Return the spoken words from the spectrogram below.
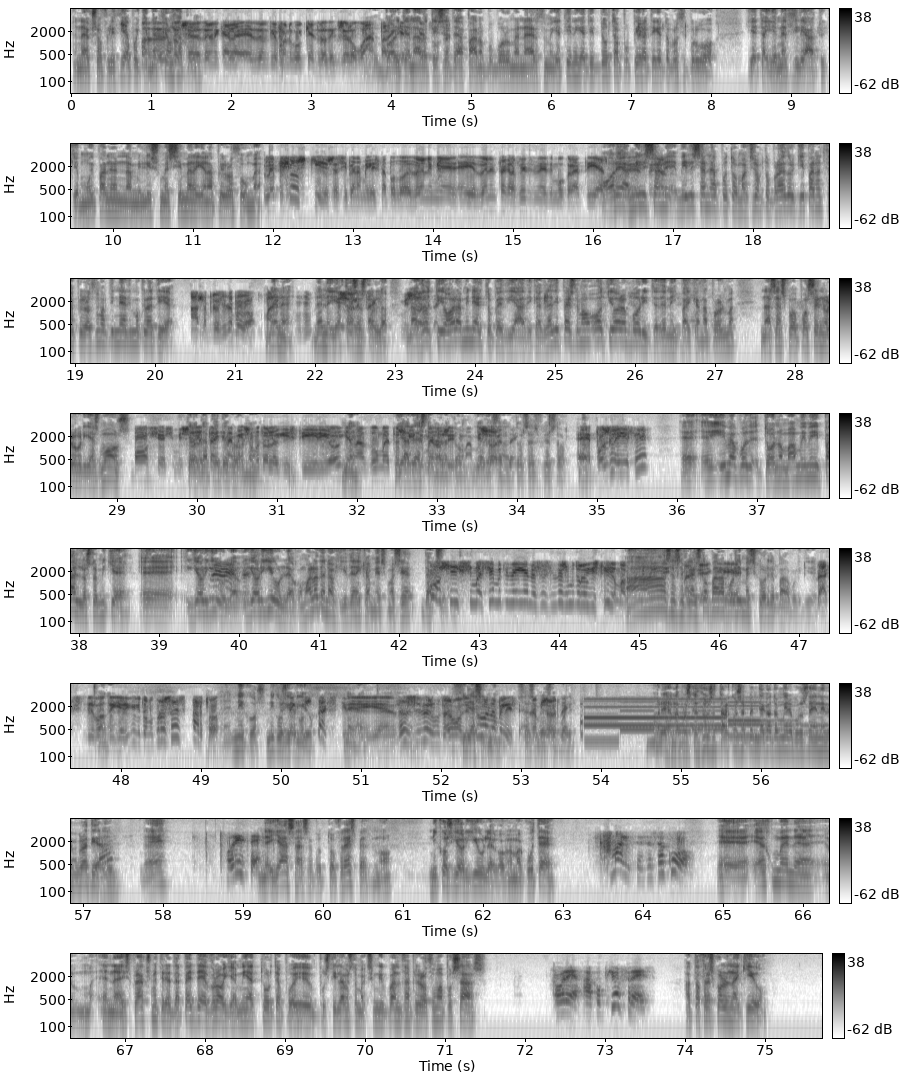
Να εξοφληθεί από εκεί. Μα, Με δεν ποιον το θα ξέρω, πρέπει. εδώ είναι, καλά, εδώ είναι τηλεφωνικό κέντρο, δεν ξέρω εγώ αν Μπορείτε παραγγέλνει να και ρωτήσετε τούτα. απάνω που μπορούμε να έρθουμε, γιατί είναι για την τούρτα που πήρατε για τον Πρωθυπουργό, για τα γενέθλιά του. Και μου είπαν να μιλήσουμε σήμερα για να πληρωθούμε. Με ποιος κύριο σας είπε να μιλήσετε από εδώ, εδώ είναι, μια, εδώ είναι τα γραφεία της Νέας Δημοκρατίας. Ωραία, Ε, μίλησαν, ε, μίλησαν από το Μαξίμου, από τον Πρόεδρο και είπαν ότι θα πληρωθούμε από τη Νέα Δημοκρατία. Α, θα πληρωθείτε από εδώ. Ναι, ναι, Μάλιστα. ναι, ναι, γι' αυτό Μισό σας το λέω. λεπτάκι, Να μισό δω τι λεπτάκι. ώρα μην έρθει το παιδί άδικα. Δηλαδή, πέστε μου ό,τι ώρα μπορείτε. Δεν υπάρχει κανένα πρόβλημα. Να σας πω πόσο είναι ο λογαριασμός. Όχι, όχι, μισό 35 λεπτάκι να ευρώ, μιλήσουμε ναι. με το λογιστήριο για να δούμε το Για δέστε συγκεκριμένο ένα λεπτό. ζήτημα. Για Μισό δέστε ένα λεπτό. λεπτάκι. Σας ευχαριστώ. Ε, Πώς λέγεστε, Ε, ε, είμαι από, το όνομά μου είμαι υπάλληλο στο ΜΙΚΕ. Ε, Γεωργίου, λέγω, Γεωργίου λέγομαι, αλλά δεν, έχει, δεν έχει καμία σημασία. Εντάξει. Όχι, έχει σημασία με την για να σας συνδέσουμε το λογιστήριο μα. Α, σας ευχαριστώ πάρα πολύ. Με συγχωρείτε πάρα πολύ, κύριε. Εντάξει, λοιπόν, Ναι, το ναι. Γεωργίου και το μικρό σας, αυτό. Ε, Νίκος, Νίκος Γεωργίου. Εντάξει, Ναι, κύριε, ναι. ε, θα σας συνδέσουμε το Χίλια αρμόδιο να συγγνώμη. μιλήσετε. Σας Ένα ευχαριστώ μισό πολύ. λεπτάκι. Ωραία, να προσθεθούν στα 350 εκατομμύρια που μπροστά είναι η Δημοκρατία. λέει. Ναι. Ορίστε. Ναι, γεια σας, από το Φρέσ παίρνω. Νίκος Γεωργίου λέγομαι, με ακούτε; Μάλιστα, σας ακούω. Ε, έχουμε να, ε, να εισπράξουμε 35 ευρώ για μια τούρτα που, που στείλαμε στο Μαξίμ και είπαν θα πληρωθούμε από εσάς. Ωραία. Από ποιο φρέσ. Από το Φρέσ Κολονακίου.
